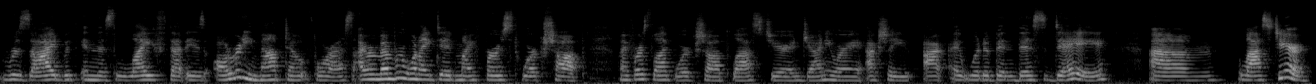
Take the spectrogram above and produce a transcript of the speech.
reside within this life that is already mapped out for us. I remember when I did my first workshop, my first live workshop last year in January. Actually, I, it would have been this day um, last year.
